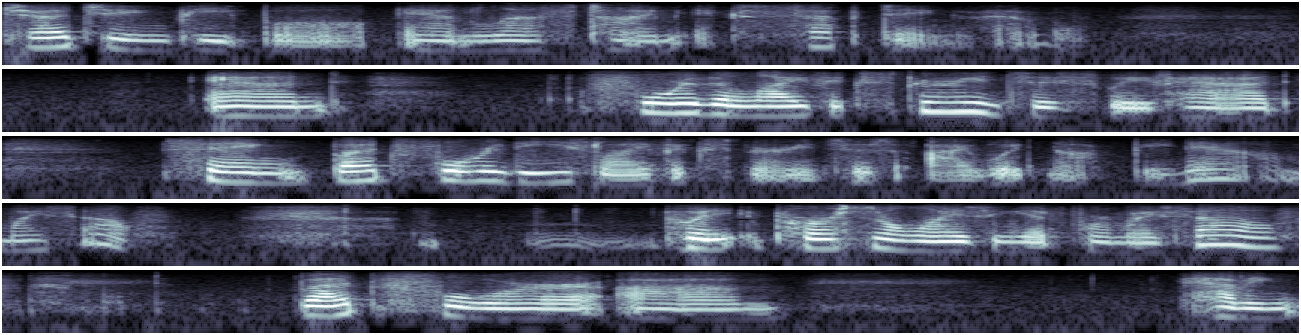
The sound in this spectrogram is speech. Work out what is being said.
judging people and less time accepting them. And for the life experiences we've had, saying, but for these life experiences, I would not be now myself. Put, personalizing it for myself, but for um, having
